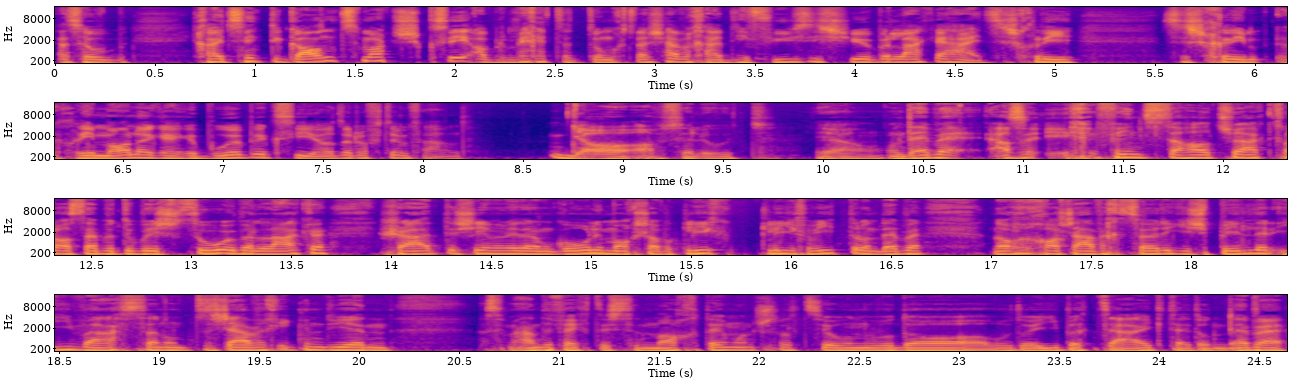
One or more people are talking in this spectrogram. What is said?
also ich habe jetzt nicht den ganzen Match gesehen, aber mich hat gedacht, weißt du, einfach auch die physische Überlegenheit. Es war ein bisschen, ein bisschen, Männer gegen Buben gewesen, oder, auf dem Feld. Ja, absolut. Ja. Und eben, also ich finde es halt schon krass, eben, du bist so überlegen, scheiterst immer wieder am Goal, machst aber gleich, gleich weiter und eben, nachher kannst du einfach solche Spieler einwässern und das ist einfach irgendwie ein, also im Endeffekt ist es eine Machtdemonstration, die da, wo da IBE gezeigt hat und eben,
